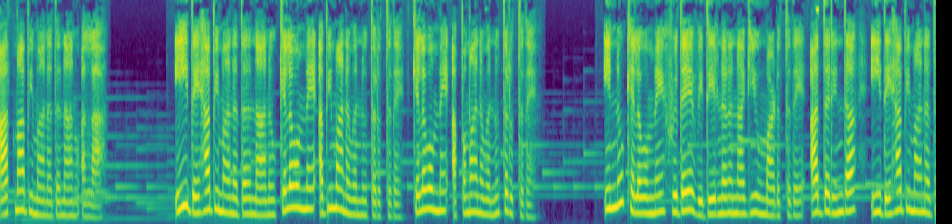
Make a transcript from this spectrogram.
ಆತ್ಮಾಭಿಮಾನದ ನಾನು ಅಲ್ಲ. ಈ ದೇಹಾಭಿಮಾನದ ನಾನು ಕೆಲವೊಮ್ಮೆ ಅಭಿಮಾನವನ್ನು ತರುತ್ತದೆ, ಕೆಲವೊಮ್ಮೆ ಅಪಮಾನವನ್ನು ತರುತ್ತದೆ. ಇನ್ನು ಕೆಲವೊಮ್ಮೆ ಹೃದಯ ವಿದೀರ್ಣರನ್ನಾಗಿಯೂ ಮಾಡುತ್ತದೆ. ಆದ್ದರಿಂದ ಈ ದೇಹಾಭಿಮಾನದ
